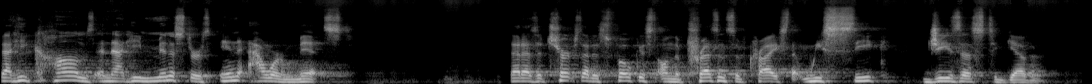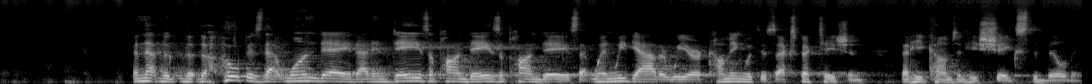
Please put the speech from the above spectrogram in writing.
that he comes and that he ministers in our midst. That as a church that is focused on the presence of Christ, that we seek Jesus together. And that the, the, the, hope is that one day, that in days upon days upon days, that when we gather, we are coming with this expectation that he comes and he shakes the building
